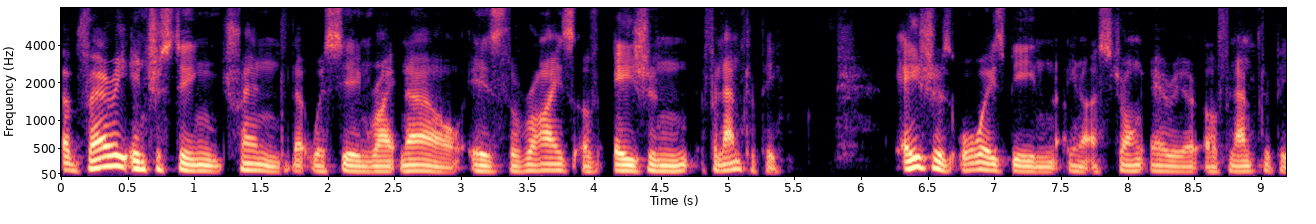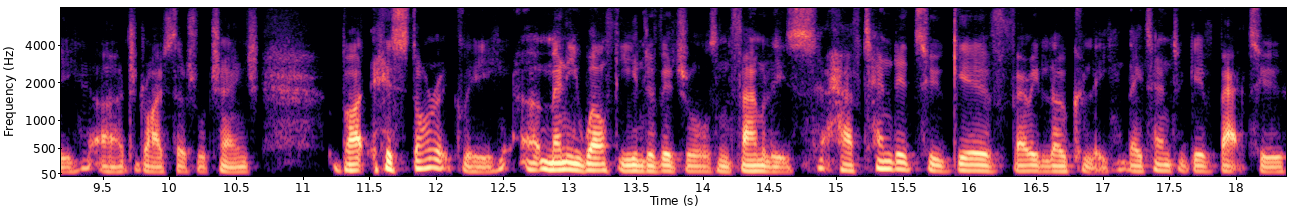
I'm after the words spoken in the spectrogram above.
a very interesting trend that we're seeing right now is the rise of Asian philanthropy. Asia has always been, you know, a strong area of philanthropy uh, to drive social change. But historically, uh, many wealthy individuals and families have tended to give very locally. They tend to give back to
